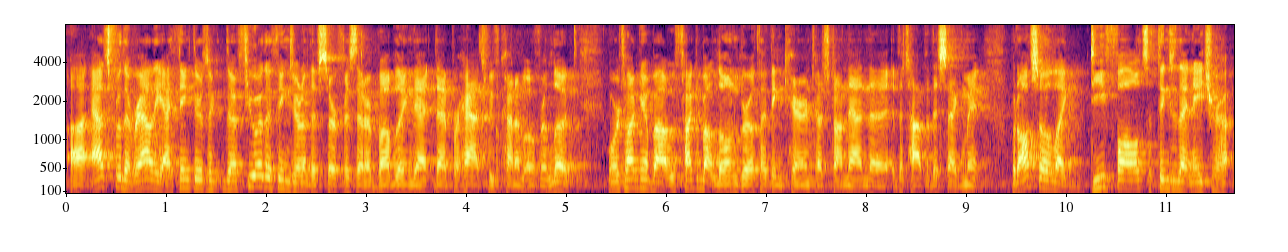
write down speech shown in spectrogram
Uh, as for the rally, I think there's a, there a few other things under the surface that are bubbling that, that perhaps we've kind of overlooked. When we're talking about, we've talked about loan growth. I think Karen touched on that in the, at the top of the segment. But also like defaults, and things of that nature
